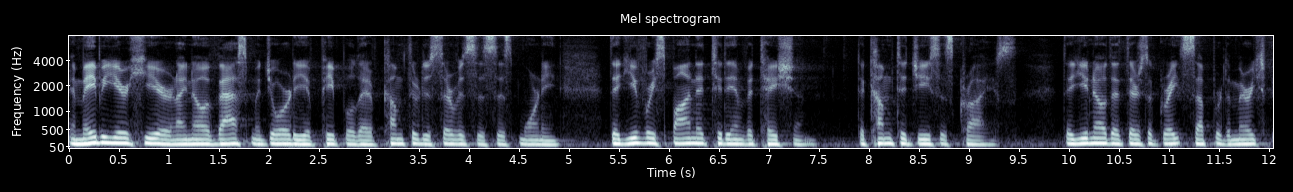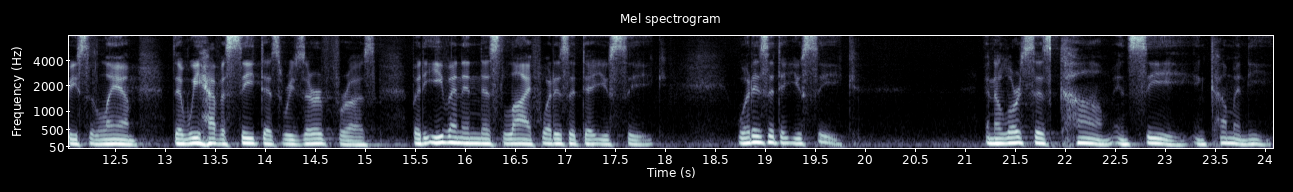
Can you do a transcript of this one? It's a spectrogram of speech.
And maybe you're here, and I know a vast majority of people that have come through the services this morning, that you've responded to the invitation to come to Jesus Christ. That you know that there's a great supper, the marriage feast of the Lamb, that we have a seat that's reserved for us. But even in this life, what is it that you seek? What is it that you seek? And the Lord says, Come and see and come and eat.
